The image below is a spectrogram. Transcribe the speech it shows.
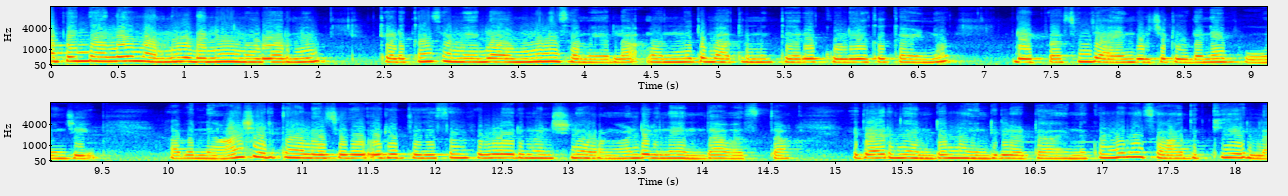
അപ്പോൾ എന്തായാലും വന്ന ഉടനെ എന്നോട് പറഞ്ഞു കിടക്കാൻ സമയമില്ല ഒന്നിനും സമയമില്ല. വന്നിട്ട് ബാത്റൂമിൽ കയറി കുളിയൊക്കെ കഴിഞ്ഞു. ബ്രേക്ക്ഫാസ്റ്റും ചായയും കുടിച്ചിട്ട് ഉടനെ പോവുകയും ചെയ്യും. അപ്പം ഞാൻ ശരിക്കും ആലോചിച്ചത് ഒരു ദിവസം ഫുൾ ഒരു മനുഷ്യന് ഉറങ്ങാണ്ടിരുന്ന എന്താ അവസ്ഥ? ഇതായിരുന്നു എന്റെ മൈൻഡിൽ കേട്ടോ. എന്നെ കൊണ്ടൊന്നും സാധിക്കുകയില്ല.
